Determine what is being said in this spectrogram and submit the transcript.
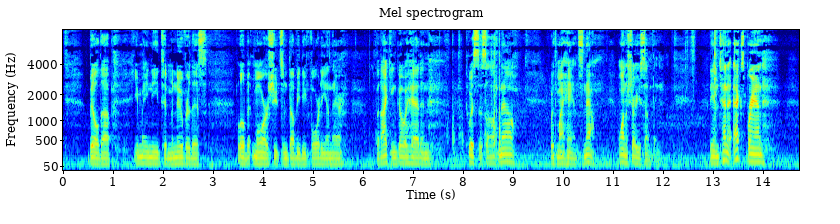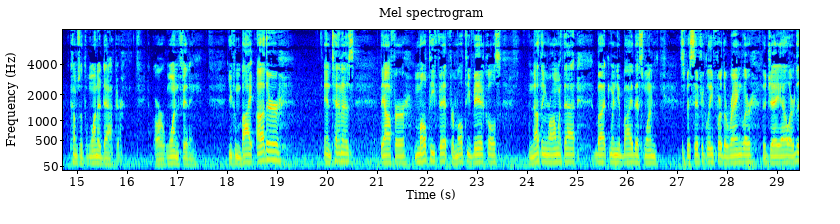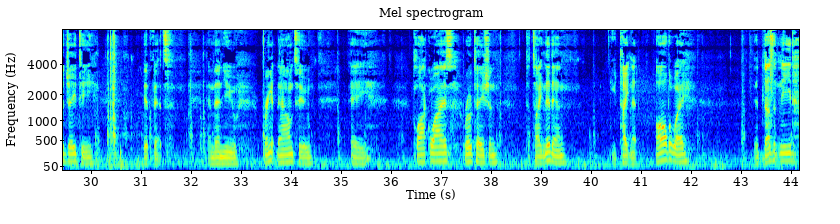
buildup, you may need to maneuver this a little bit more, shoot some WD-40 in there but I can go ahead and twist this off now with my hands. Now, I wanna show you something. The Antenna X brand comes with one adapter or one fitting. You can buy other antennas. They offer multi-fit for multi-vehicles. Nothing wrong with that. But when you buy this one specifically for the Wrangler, the JL, or the JT, it fits. And then you bring it down to a clockwise rotation to tighten it in. You tighten it all the way. It doesn't need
